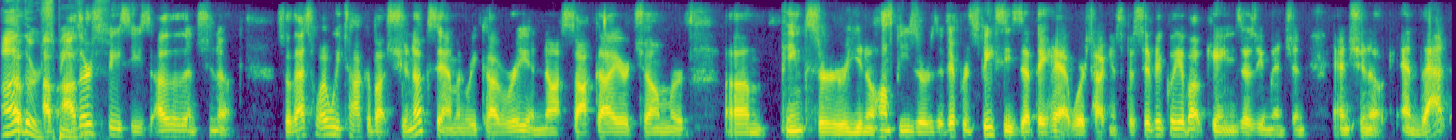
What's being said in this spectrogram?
other, of, of other species other than Chinook. So that's why we talk about Chinook salmon recovery and not sockeye or chum or um, pinks or you know humpies or the different species that they have. We're talking specifically about kings, as you mentioned, and Chinook. And that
